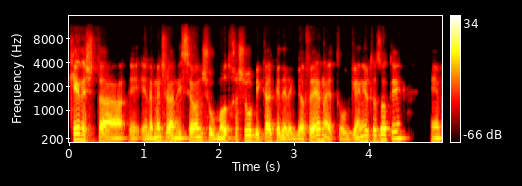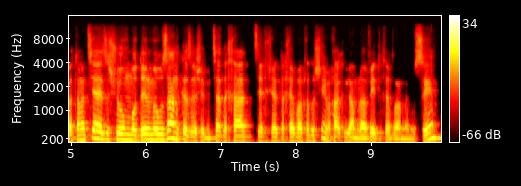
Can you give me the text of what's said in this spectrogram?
כן יש את האלמנט של הניסיון שהוא מאוד חשוב, בעיקר כדי לגוון ההטרוגניות הזאת, ואתה מציע איזשהו מודל מאוזן כזה שמצד אחד צריך את החבר'ה החדשים ואחר כך גם להביא את החבר'ה המנוסים.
